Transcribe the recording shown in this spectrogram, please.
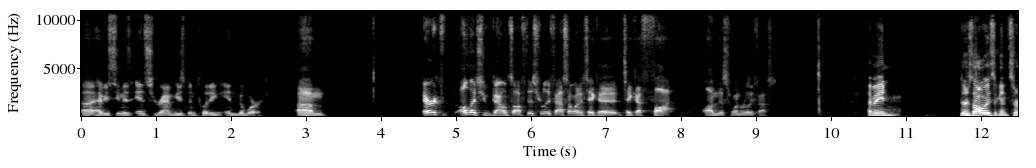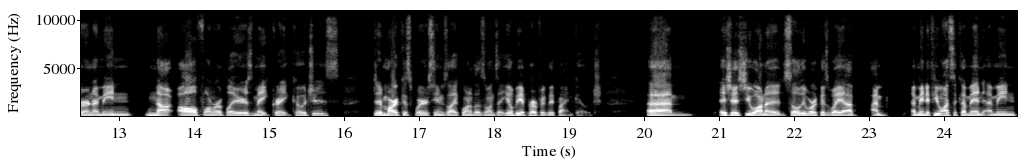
Uh, have you seen his Instagram? He's been putting in the work." Um, Eric, I'll let you bounce off this really fast. I want to take a take a thought on this one really fast? I mean, there's always a concern. I mean, not all former players make great coaches. Demarcus Ware seems like one of those ones that he'll be a perfectly fine coach. Um, it's just you want to slowly work his way up. I'm, I mean, if he wants to come in, I mean,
